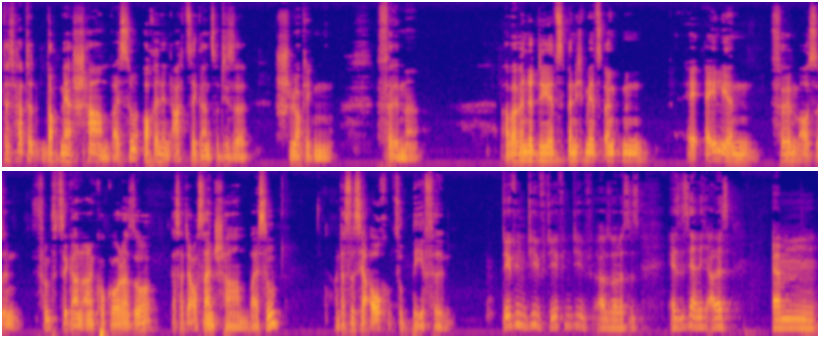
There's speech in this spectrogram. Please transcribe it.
das hatte noch mehr Charme, weißt du? Auch in den 80ern so diese schlockigen Filme. Aber wenn du dir jetzt, wenn ich mir jetzt irgendeinen Alien-Film aus den 50ern angucke oder so, das hat ja auch seinen Charme, weißt du? Und das ist ja auch so B-Film. Definitiv, definitiv. Also das ist, es ist ja nicht alles, ähm,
